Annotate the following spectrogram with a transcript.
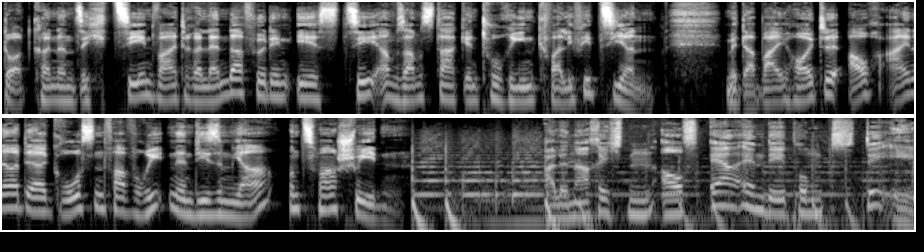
Dort können sich zehn weitere Länder für den ESC am Samstag in Turin qualifizieren. Mit dabei heute auch einer der großen Favoriten in diesem Jahr, und zwar Schweden. Alle Nachrichten auf rnd.de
